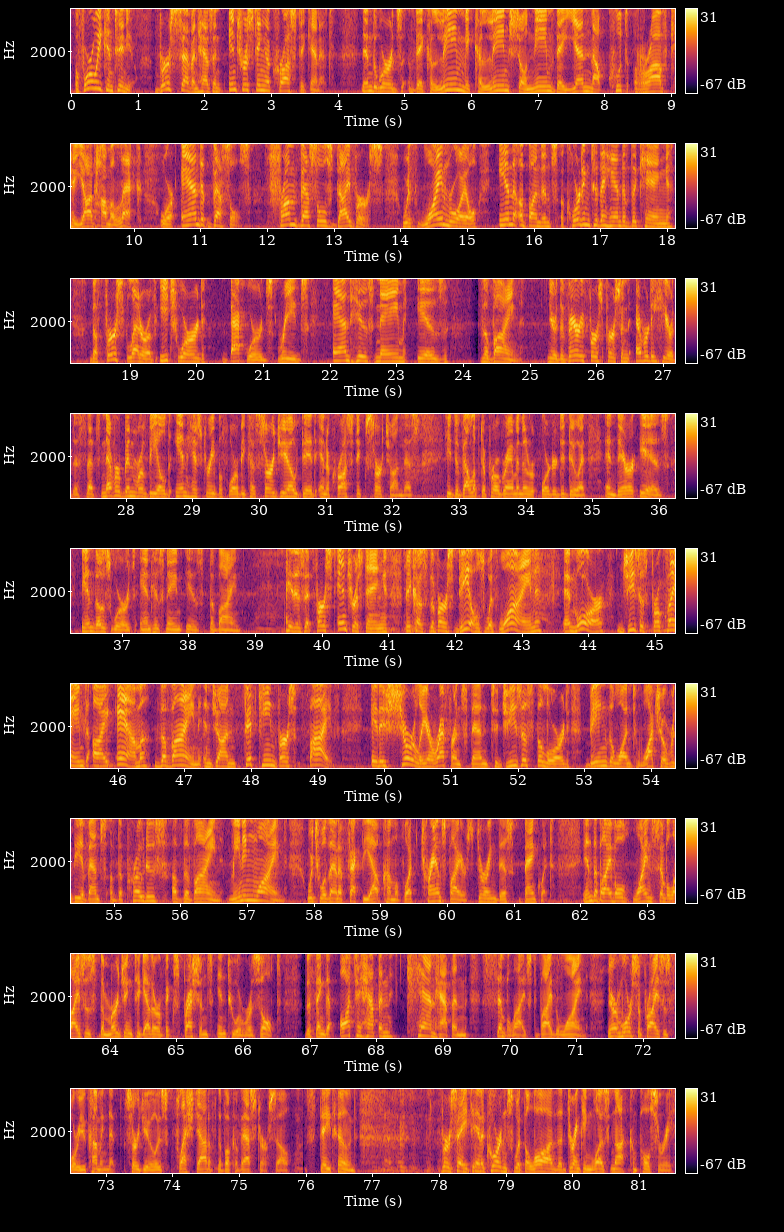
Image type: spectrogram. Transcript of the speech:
Before we continue, verse 7 has an interesting acrostic in it in the words Vekalim, Mikalim, Shonim, Veyen, Malkut, Rav, Keyad, Hamalek, or and vessels, from vessels diverse, with wine royal in abundance according to the hand of the king. The first letter of each word backwards reads, and his name is the vine. You're the very first person ever to hear this. That's never been revealed in history before because Sergio did an acrostic search on this. He developed a program in order to do it, and there is in those words, and his name is the vine. It is at first interesting because the verse deals with wine and more. Jesus proclaimed, I am the vine in John 15, verse 5. It is surely a reference then to Jesus the Lord being the one to watch over the events of the produce of the vine, meaning wine, which will then affect the outcome of what transpires during this banquet. In the Bible, wine symbolizes the merging together of expressions into a result. The thing that ought to happen can happen, symbolized by the wine. There are more surprises for you coming that Sergio has fleshed out of the book of Esther, so stay tuned. Verse 8 In accordance with the law, the drinking was not compulsory.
